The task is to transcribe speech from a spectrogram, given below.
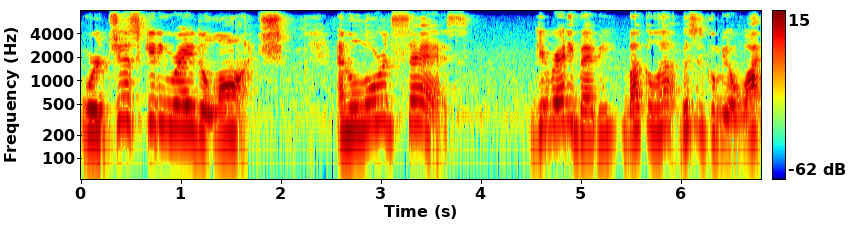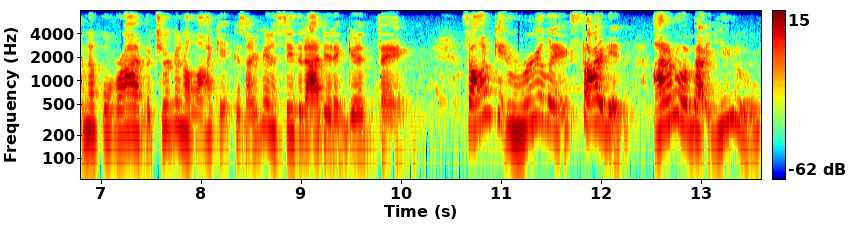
We're just getting ready to launch. And the Lord says, get ready, baby. Buckle up. This is going to be a white knuckle ride, but you're going to like it because you're going to see that I did a good thing. So I'm getting really excited. I don't know about you,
